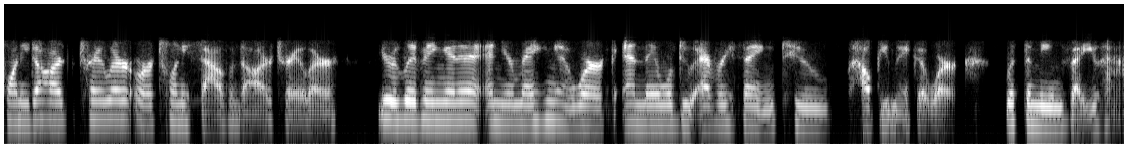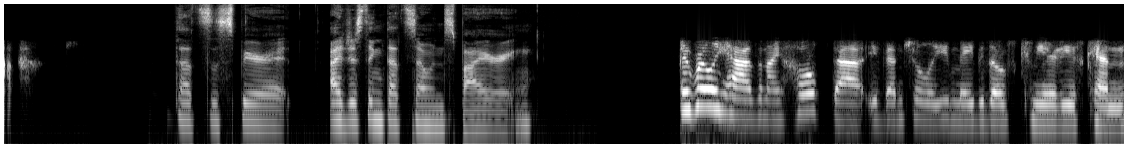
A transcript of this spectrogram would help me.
$20 trailer or a $20,000 trailer. You're living in it and you're making it work, and they will do everything to help you make it work with the means that you have. That's the spirit. I just think that's so inspiring. It really has, and I hope that eventually maybe those communities can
